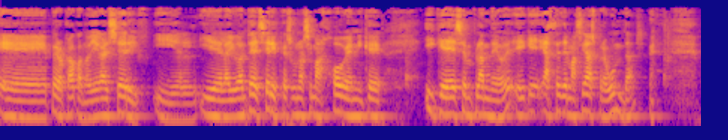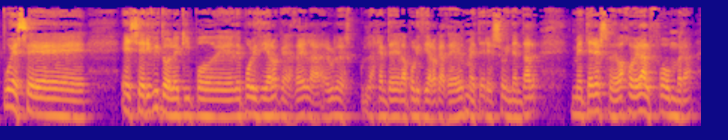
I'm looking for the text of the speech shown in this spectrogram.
Eh, pero claro, cuando llega el sheriff y el, y el ayudante del sheriff, que es uno así más joven y que, y que es en plan de, y que hace demasiadas preguntas, pues eh, el sheriff y todo el equipo de, de policía lo que hace, la, la gente de la policía lo que hace es meter eso, intentar meter eso debajo de la alfombra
